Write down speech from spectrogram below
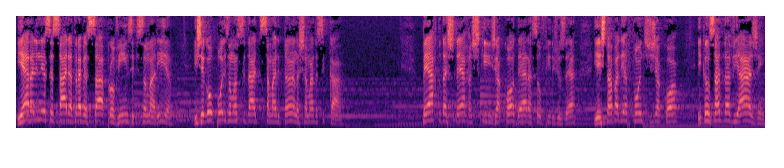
E era-lhe necessário atravessar a província de Samaria e chegou, pois, a uma cidade samaritana chamada Sicá, perto das terras que Jacó dera a seu filho José, e estava ali a fonte de Jacó. E cansado da viagem,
